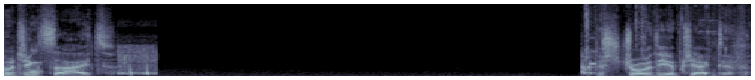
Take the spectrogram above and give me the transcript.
Switching sides. Destroy the objective.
